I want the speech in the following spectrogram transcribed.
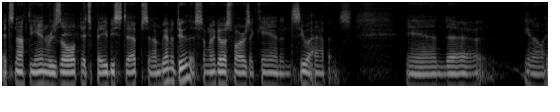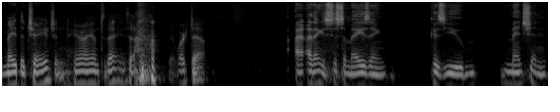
It's not the end result. It's baby steps, and I'm going to do this. I'm going to go as far as I can and see what happens. And uh, you know, I made the change, and here I am today. So it worked out. I, I think it's just amazing because you mention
